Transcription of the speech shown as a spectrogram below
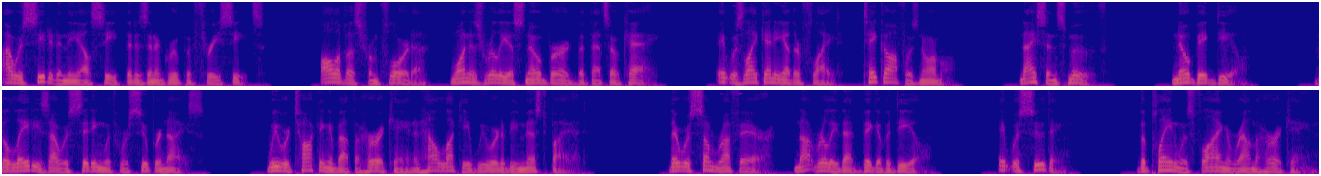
I was seated in the L seat that is in a group of three seats. All of us from Florida, one is really a snowbird, but that's okay. It was like any other flight, takeoff was normal. Nice and smooth. No big deal. The ladies I was sitting with were super nice. We were talking about the hurricane and how lucky we were to be missed by it. There was some rough air, not really that big of a deal. It was soothing. The plane was flying around the hurricane.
